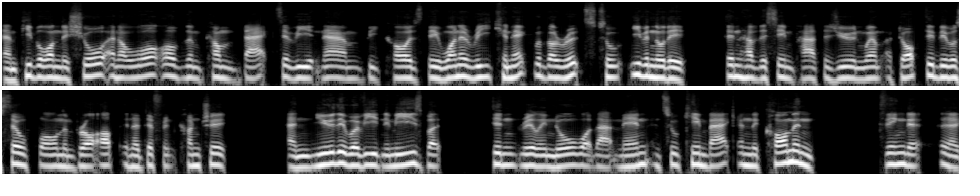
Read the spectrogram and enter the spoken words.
um, people on the show and a lot of them come back to Vietnam because they want to reconnect with their roots. So even though they didn't have the same path as you and weren't adopted, they were still born and brought up in a different country and knew they were Vietnamese, but didn't really know what that meant. And so came back. And the common thing that uh,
